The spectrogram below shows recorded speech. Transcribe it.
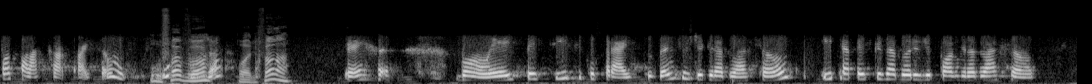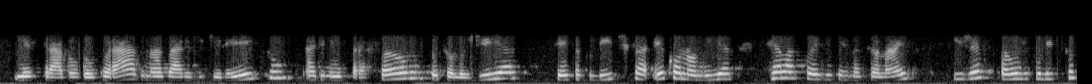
Posso falar quais são os? Por favor, já? pode falar. É. Bom, é específico para estudantes de graduação e para pesquisadores de pós-graduação, mestrado ou doutorado nas áreas de direito, administração, sociologia, ciência política, economia, relações internacionais e gestão de políticas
